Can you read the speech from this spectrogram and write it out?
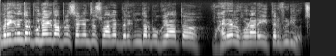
ब्रेकनंतर पुन्हा एकदा आपलं सगळ्यांचं स्वागत. ब्रेकनंतर बघूयात व्हायरल होणारे इतर व्हिडिओज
